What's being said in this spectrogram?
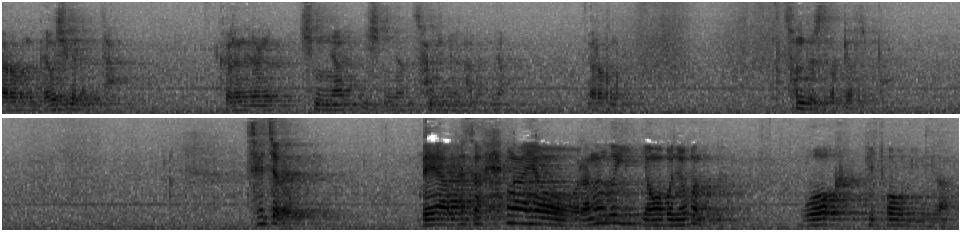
여러분은 배우시게 됩니다. 그런 일을 10년, 20년, 30년 하면요. 여러분, 손들 수밖에 없습니다. 셋째로, 내 앞에서 행하여 라는 그 영어 번역은 walk before me입니다.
